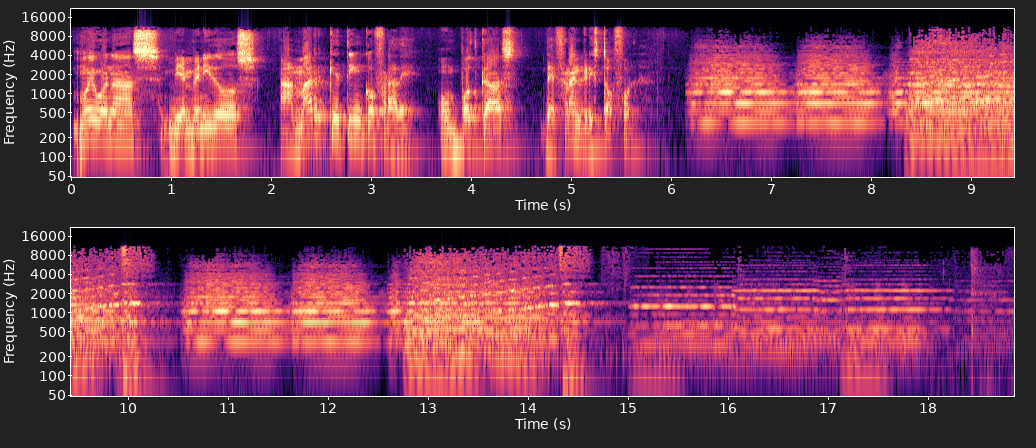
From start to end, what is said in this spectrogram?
Muy buenas, bienvenidos a Marketing Cofrade, un podcast de Frank Cristófol.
